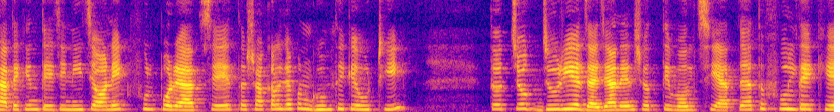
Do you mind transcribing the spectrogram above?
সাথে কিন্তু এই যে নিচে অনেক ফুল পড়ে আছে। তো সকালে যখন ঘুম থেকে উঠি, তো চোখ জুড়িয়ে যায়, জানেন, সত্যি বলছি। এত এত ফুল দেখে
